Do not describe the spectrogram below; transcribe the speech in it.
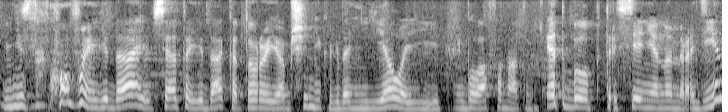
незнакомая еда и вся та еда, которую я вообще никогда не ела и не была фанатом. Это было потрясение номер один.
